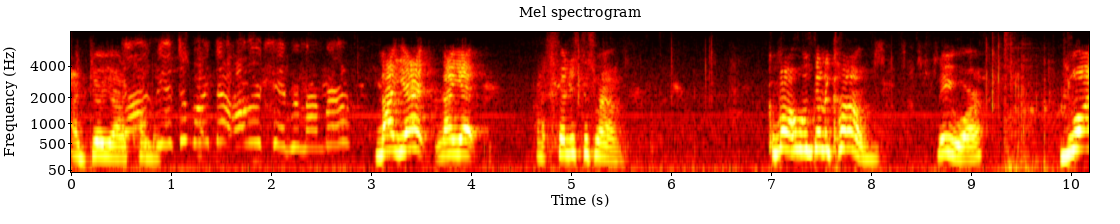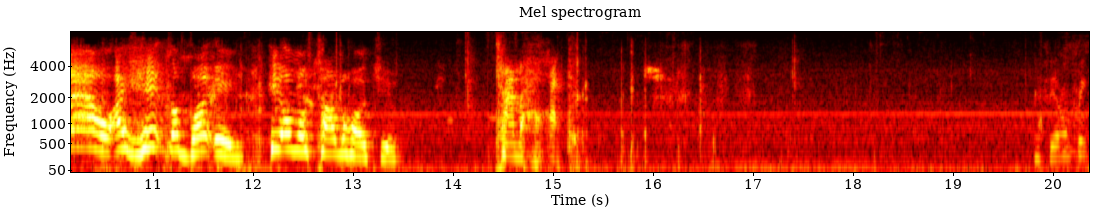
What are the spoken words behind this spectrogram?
I dare y'all to Guys, come we in. have to fight that other kid, remember? Not yet, not yet. Let's finish this round. Come on, who's gonna come? There you are. Wow, I hit the button. He almost tomahawked you. Tomahawk. If you don't freak.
